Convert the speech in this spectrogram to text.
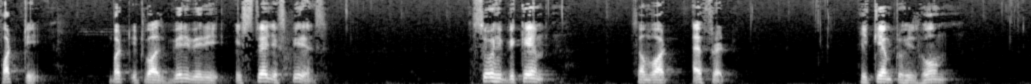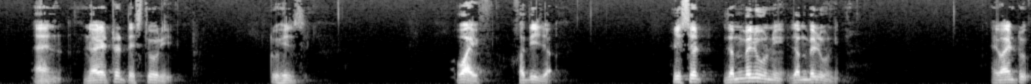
40, but it was very, very strange experience. So he became somewhat afraid. He came to his home and narrated the story to his wife, Khadija. He said, Zambeluni, Zambeluni. I want to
